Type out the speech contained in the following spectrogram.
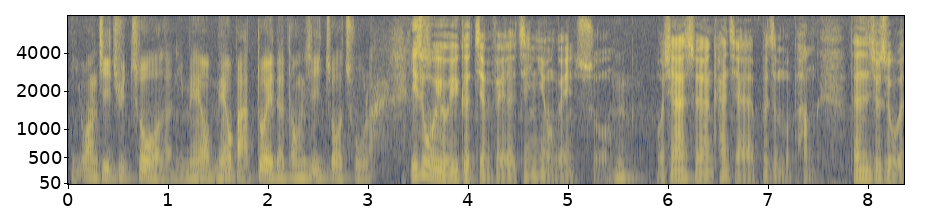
你忘记去做了，你没有没有把对的东西做出来。其实我有一个减肥的经验，我跟你说，嗯，我现在虽然看起来不怎么胖，但是就是我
